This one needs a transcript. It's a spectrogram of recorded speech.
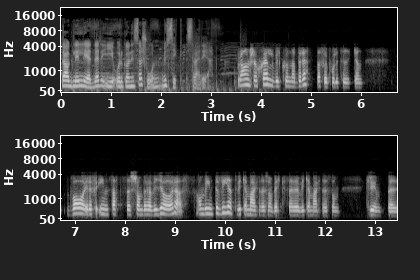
daglig leder i organisasjonen Musikk Sverige. Bransjen selv vil kunne berette for politikken hva er det for innsatser som behøver gjøres. Om vi ikke vet hvilke markeder som vokser eller hvilke markeder som krymper,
